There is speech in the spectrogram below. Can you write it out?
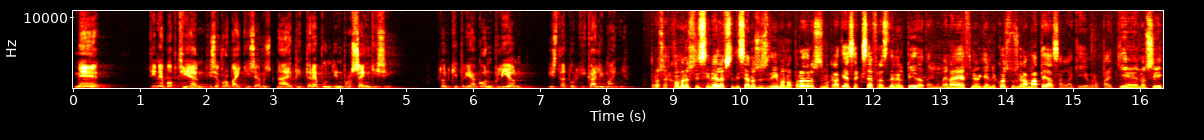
με την εποπτεία της Ευρωπαϊκής Ένωσης να επιτρέπουν την προσέγγιση των κυπριακών πλοίων στα τουρκικά λιμάνια. Προσερχόμενος στη συνέλευση της Ένωσης Δήμων, ο πρόεδρος της Δημοκρατίας εξέφρασε την ελπίδα τα Ηνωμένα Έθνη, ο Γενικός τους Γραμματέας αλλά και η Ευρωπαϊκή Ένωση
